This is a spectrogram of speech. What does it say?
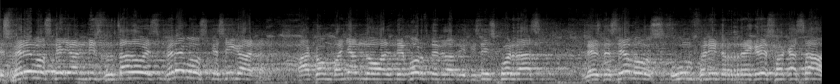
Esperemos que hayan disfrutado, esperemos que sigan acompañando al deporte de las 16 cuerdas. Les deseamos un feliz regreso a casa.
